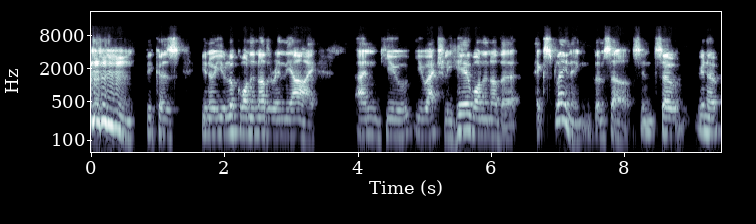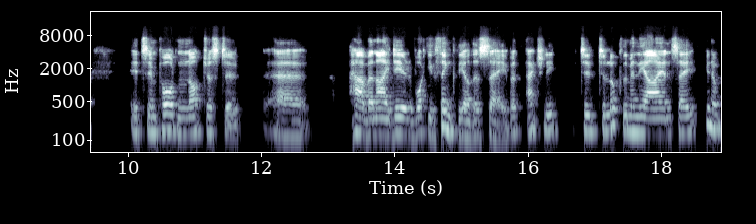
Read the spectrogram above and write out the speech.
because, you know, you look one another in the eye and you, you actually hear one another explaining themselves. And so, you know, it's important not just to uh, have an idea of what you think the others say, but actually to, to look them in the eye and say, you know,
